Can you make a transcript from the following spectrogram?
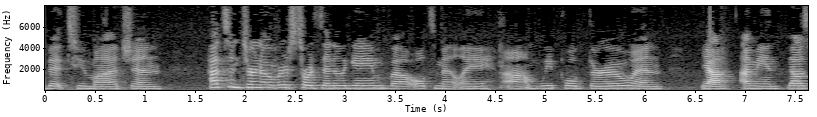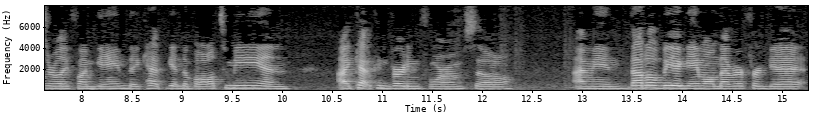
bit too much and had some turnovers towards the end of the game, but ultimately um, we pulled through. And yeah, I mean, that was a really fun game. They kept getting the ball to me, and I kept converting for them. So, I mean, that'll be a game I'll never forget.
